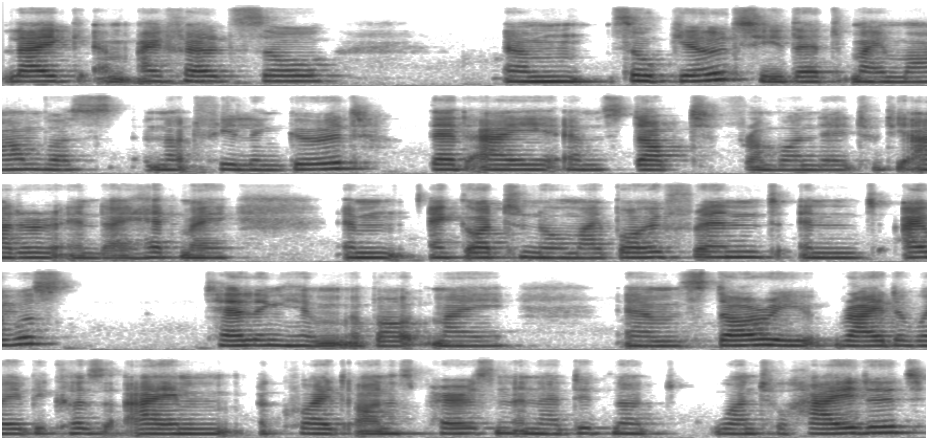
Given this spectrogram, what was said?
like, um, I felt so, um, so guilty that my mom was not feeling good that I um, stopped from one day to the other. And I had my, um, I got to know my boyfriend, and I was telling him about my um, story right away because I'm a quite honest person and I did not want to hide it.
